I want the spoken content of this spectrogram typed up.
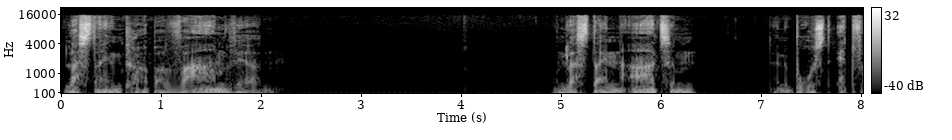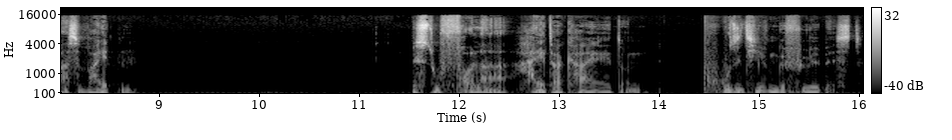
Lass deinen Körper warm werden und lass deinen Atem, deine Brust etwas weiten bis du voller Heiterkeit und positivem Gefühl bist.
